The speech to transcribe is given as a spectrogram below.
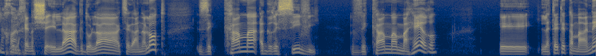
נכון. ולכן השאלה הגדולה אצל ההנהלות, זה כמה אגרסיבי וכמה מהר אה, לתת את המענה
